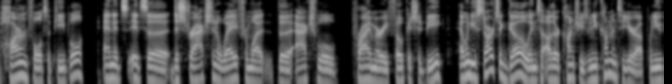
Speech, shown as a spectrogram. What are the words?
harmful to people and it's it's a distraction away from what the actual primary focus should be. And when you start to go into other countries when you come into Europe when you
